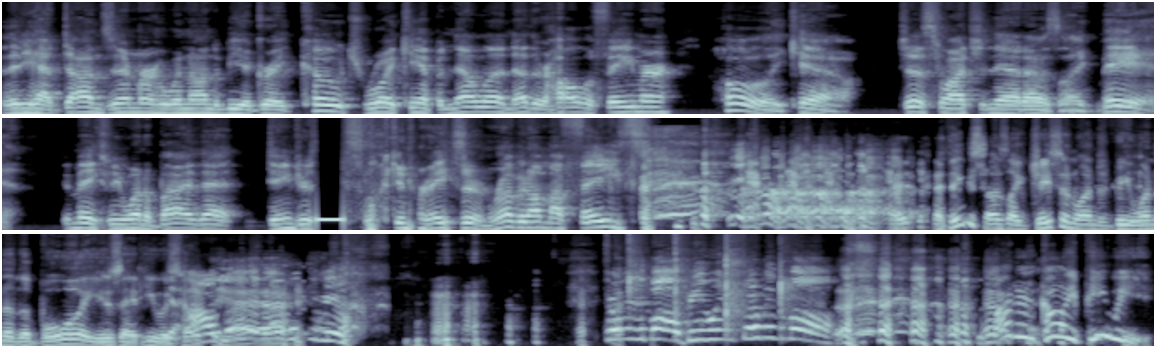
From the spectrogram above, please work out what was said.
And then you had Don Zimmer, who went on to be a great coach, Roy Campanella, another Hall of Famer. Holy cow. Just watching that, I was like, man, it makes me want to buy that dangerous looking razor and rub it on my face. I, I think it sounds like Jason wanted to be one of the boys that he was Yeah, I'll helping. do it. I want be like- Throw me the ball, Pee Wee. Throw me the ball. Why did they call you Pee Wee?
